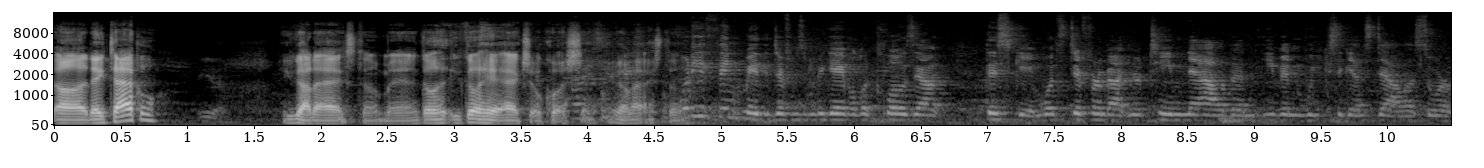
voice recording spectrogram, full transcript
uh, they tackle. Yeah. You gotta ask them, man. Go go ahead, ask your question. You gotta ask them. What do you think made the difference in being able to close out this game? What's different about your team now than even weeks against Dallas or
